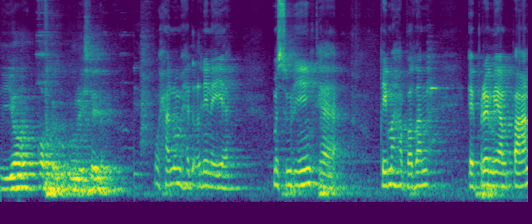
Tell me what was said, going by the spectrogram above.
iyo qofka ku guulaystayba waxaan u mahad celinayaa mas'uuliyiinta qiimaha badan ee premier ban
